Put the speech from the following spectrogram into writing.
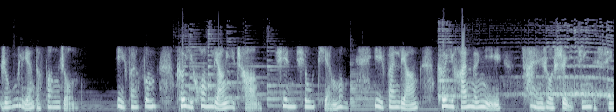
如莲的芳容，一番风可以荒凉一场千秋甜梦，一番凉可以寒冷你灿若水晶的心。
